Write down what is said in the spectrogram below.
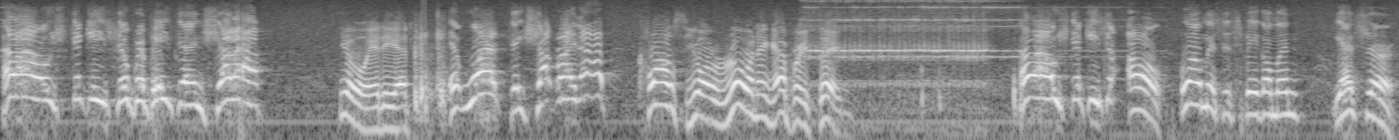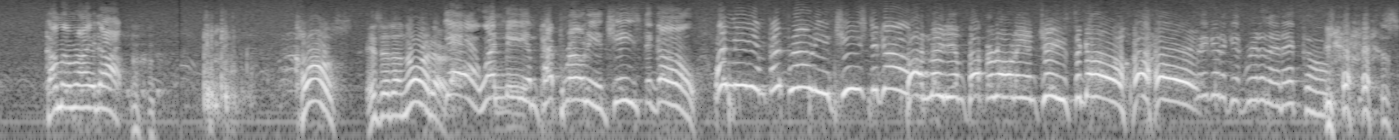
Hello, sticky super pizza and shut up. You idiot. It worked. They shut right up. Klaus, you're ruining everything. Hello, sticky Oh, hello, Mrs. Spiegelman. Yes, sir. Coming right up. Klaus, is it an order? Yeah, one medium pepperoni and cheese to go. One medium pepperoni and cheese to go. One medium pepperoni and cheese to go. Hey! We gotta get rid of that echo. Yes,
